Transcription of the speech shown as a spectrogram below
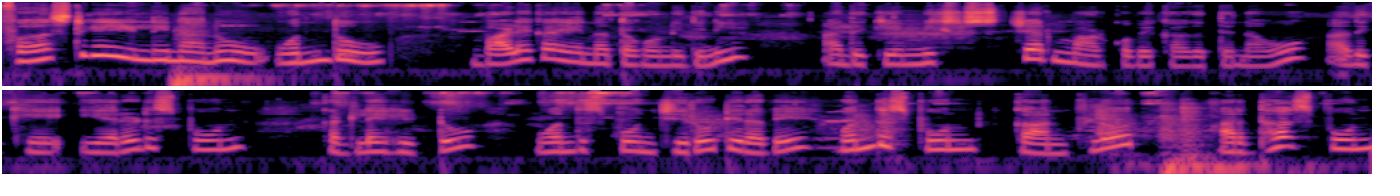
ಫಸ್ಟ್ಗೆ ಇಲ್ಲಿ ನಾನು ಒಂದು ಬಾಳೆಕಾಯಿಯನ್ನು ತಗೊಂಡಿದ್ದೀನಿ. ಅದಕ್ಕೆ ಮಿಕ್ಸ್ಚರ್ ಮಾಡ್ಕೋಬೇಕಾಗುತ್ತೆ ನಾವು. ಅದಕ್ಕೆ ಎರಡು ಸ್ಪೂನ್ ಕಡಲೆ ಹಿಟ್ಟು ಒಂದು ಸ್ಪೂನ್ ಚಿರೋಟಿ ರವೆ, ಒಂದು ಸ್ಪೂನ್ ಕಾರ್ನ್ಫ್ಲೋರ್, ಅರ್ಧ ಸ್ಪೂನ್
